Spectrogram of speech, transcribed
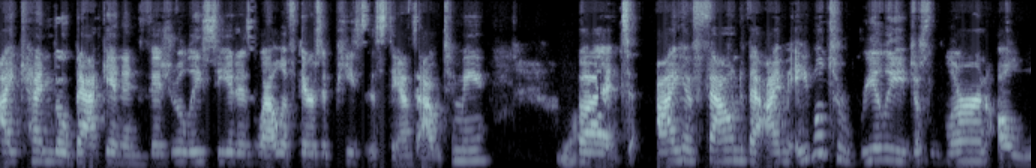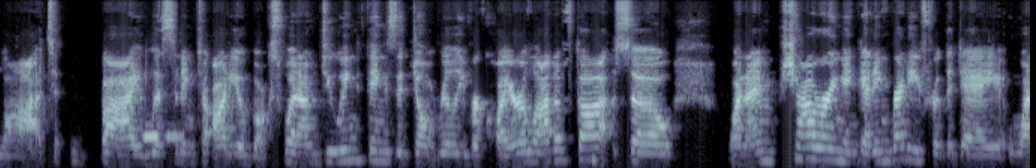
I can go back in and visually see it as well if there's a piece that stands out to me. But I have found that I'm able to really just learn a lot by listening to audiobooks when I'm doing things that don't really require a lot of thought. So when I'm showering and getting ready for the day, when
